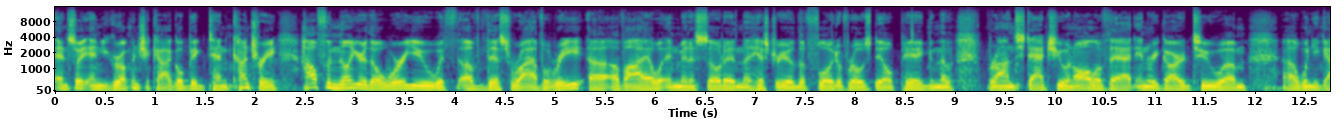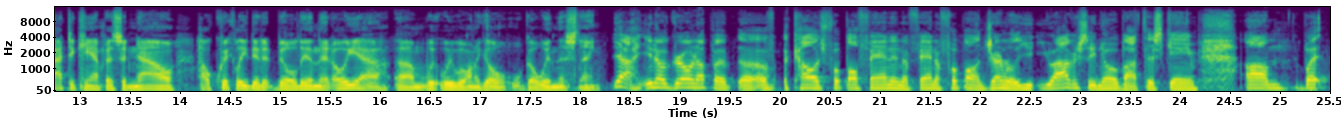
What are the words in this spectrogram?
and so, and you grew up in Chicago, Big Ten country. How familiar, though, were you with of this rivalry uh, of Iowa and Minnesota and the history of the Floyd of Rosedale pig and the bronze statue and all of that in regard to um, uh, when you got to campus and now how quickly did it build in that, oh, yeah, um, we, we want to go go win this thing. Yeah, you know, growing up a, a, a, college football fan and a fan of football in general, you, you obviously know about this game, um, but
